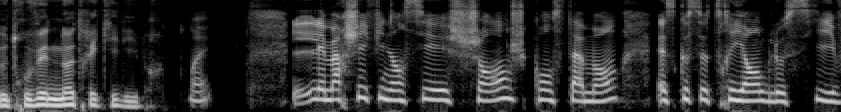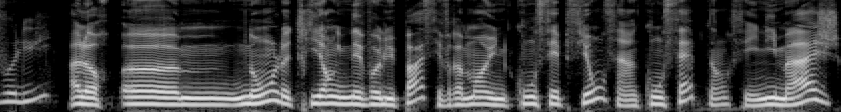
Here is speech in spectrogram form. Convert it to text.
de trouver notre équilibre. Les marchés financiers changent constamment. Est-ce que ce triangle aussi évolue? Alors, euh, non, le triangle n'évolue pas. C'est vraiment une conception, c'est un concept, hein, c'est une image.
